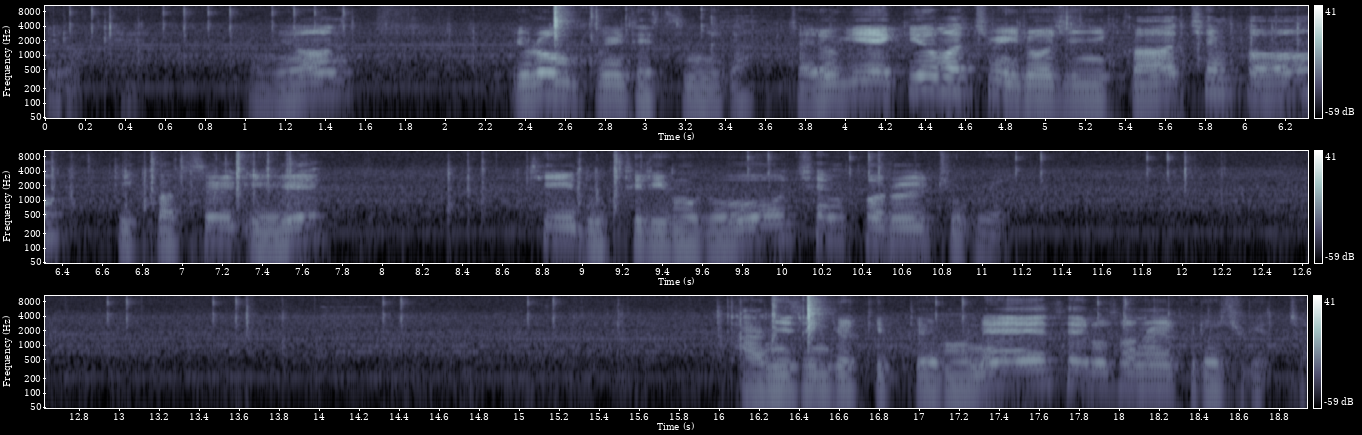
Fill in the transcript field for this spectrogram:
이렇게 하면 이런 부분이 됐습니다. 자 여기에 끼워 맞춤이 이루어지니까 챔퍼 D 값을 1 T 노트림으로 챔퍼를 주고요. 단이 생겼기 때문에 세로 선을 그려주겠죠.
